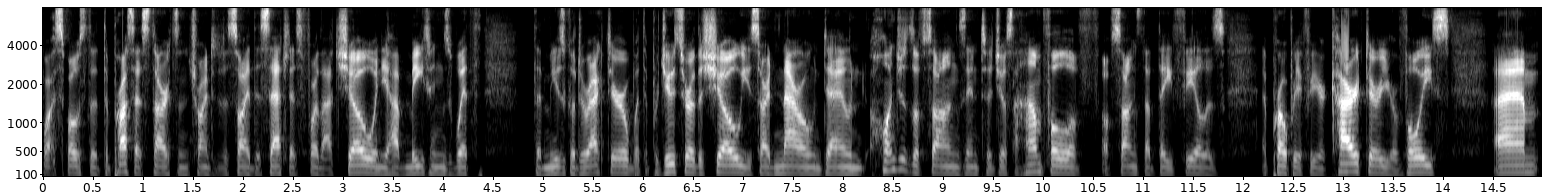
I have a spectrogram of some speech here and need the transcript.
well, I suppose that the process starts in trying to decide the set list for that show, and you have meetings with the musical director, with the producer of the show. You start narrowing down hundreds of songs into just a handful of, of songs that they feel is appropriate for your character, your voice. Um,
